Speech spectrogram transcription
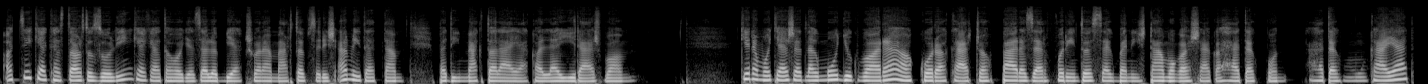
a cikkekhez tartozó linkeket, ahogy az előbbiek során már többször is említettem, pedig megtalálják a leírásban. Kérem, hogyha esetleg mondjuk van rá, akkor akár csak pár ezer forint összegben is támogassák a hetek, pont, hetek munkáját.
